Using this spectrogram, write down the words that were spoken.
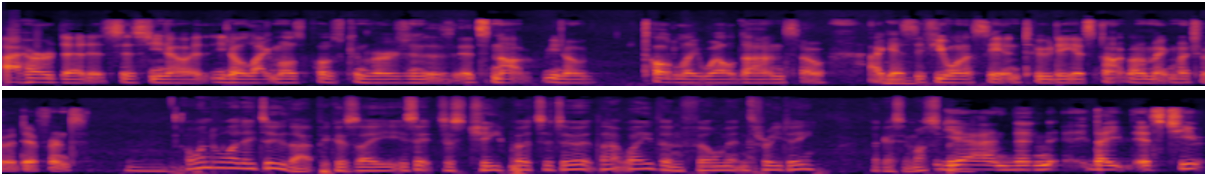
I heard that it's just you know it, you know like most post conversions, it's not you know totally well done. So I guess hmm. if you want to see it in 2D, it's not going to make much of a difference. Hmm. I wonder why they do that. Because they is it just cheaper to do it that way than film it in 3D? I guess it must be. Yeah, and then they it's cheap.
